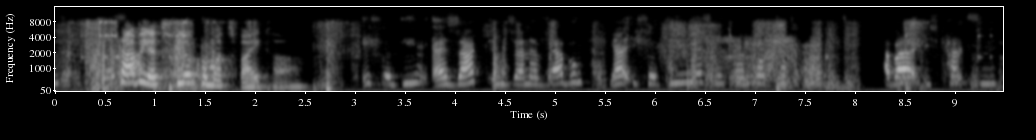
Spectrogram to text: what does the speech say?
Ich habe jetzt 4,2k. Ich verdiene, er sagt in seiner Werbung, ja, ich verdiene jetzt mit meinem Podcast. Aber ich kann es nicht.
